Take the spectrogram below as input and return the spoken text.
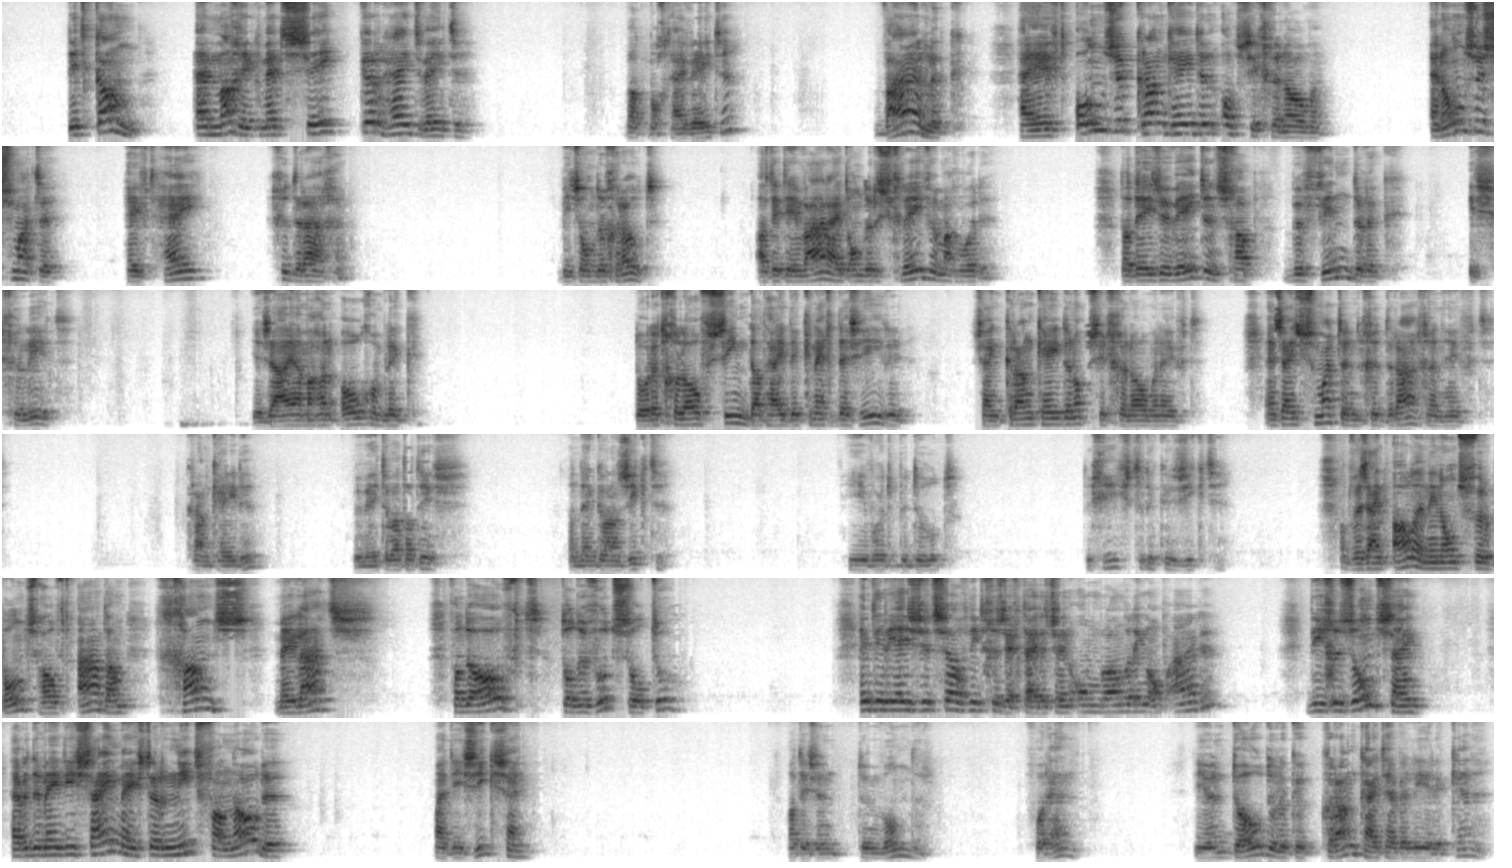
Dit kan en mag ik met zekerheid weten. Wat mocht hij weten? Waarlijk, hij heeft onze krankheden op zich genomen en onze smarten heeft hij gedragen. Bijzonder groot, als dit in waarheid onderschreven mag worden, dat deze wetenschap bevindelijk is geleerd. Jezaja mag een ogenblik door het geloof zien dat hij de knecht des Heren zijn krankheden op zich genomen heeft en zijn smarten gedragen heeft. Krankheden, we weten wat dat is. Dan denken we aan ziekte. Hier wordt bedoeld de geestelijke ziekte. Want we zijn allen in ons verbondshoofd Adam gans melaats. Van de hoofd tot de voedsel toe. Heeft de Heer Jezus het zelf niet gezegd tijdens zijn omwandeling op aarde? Die gezond zijn, hebben de medicijnmeester niet van nodig, maar die ziek zijn. Wat is een ten wonder voor hen, die hun dodelijke krankheid hebben leren kennen.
